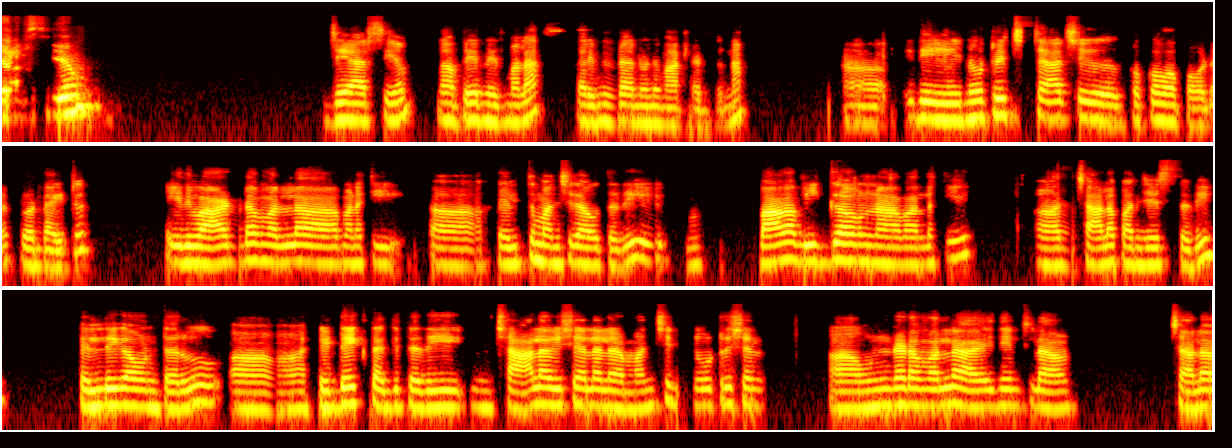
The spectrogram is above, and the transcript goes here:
జేఆర్సీఎం. జేఆర్సీఎం. నా పేరు నిర్మల. కరీంనగర్ నుండి మాట్లాడుతున్నా. ఇది న్యూట్రిచ్ చార్జ్ కోకోవా పౌడర్ ప్రొడక్ట్ ఇది వాడడం వల్ల మనకి హెల్త్ మంచిగా అవుతుంది. బాగా వీక్గా ఉన్న వాళ్ళకి చాలా పనిచేస్తుంది హెల్దీగా ఉంటారు. హెడ్ ఏక్ తగ్గుతుంది. చాలా విషయాలలో మంచి న్యూట్రిషన్ ఉండడం వల్ల దీంట్లో చాలా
